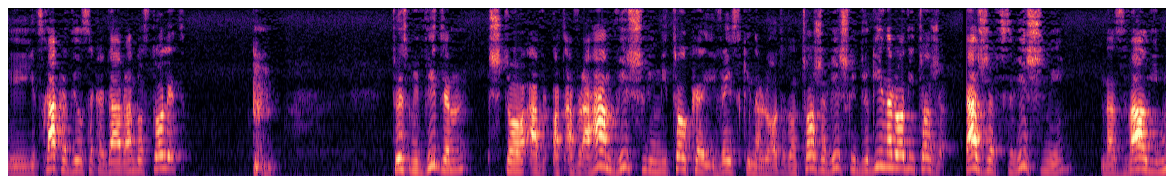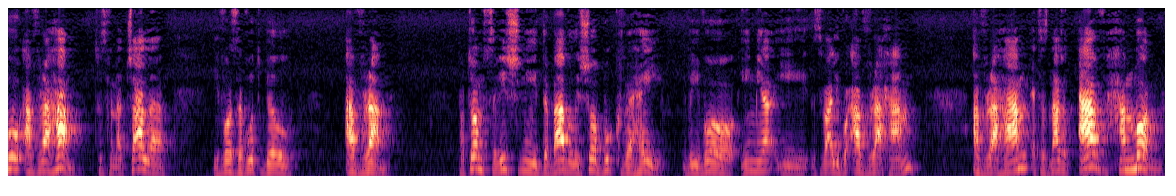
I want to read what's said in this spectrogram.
и Ицхак родился, когда Авраам был 100 лет. То есть мы видим, что от Авраам вышли не только еврейский народ, он тоже вышли другие народы тоже. Даже Всевышний назвал ему Авраам, то есть сначала его зовут был Авраам. Потом Всевышний добавил еще букву Хей в его имя и звали его Авраам. Авраам, это значит Авхамон,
